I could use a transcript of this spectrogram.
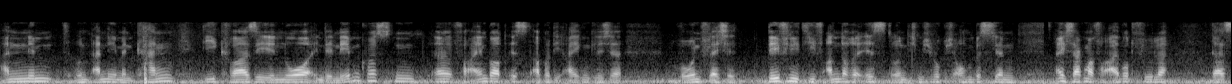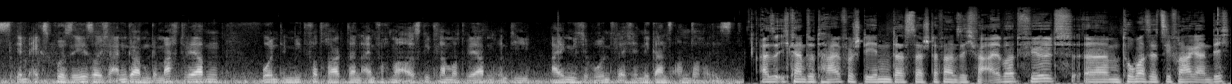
annimmt und annehmen kann, die quasi nur in den Nebenkosten äh, vereinbart ist, aber die eigentliche Wohnfläche definitiv andere ist und ich mich wirklich auch ein bisschen, ich sag mal, veralbert fühle, dass im Exposé solche Angaben gemacht werden und im Mietvertrag dann einfach mal ausgeklammert werden und die eigentliche Wohnfläche eine ganz andere ist. Also ich kann total verstehen, dass der Stefan sich veralbert fühlt. Ähm, Thomas, jetzt die Frage an dich.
